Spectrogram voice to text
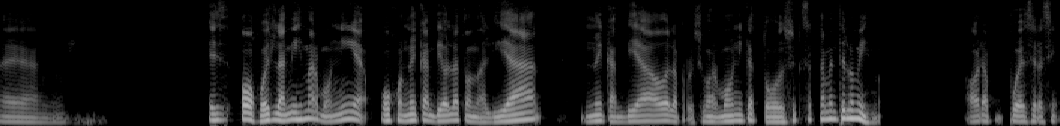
Eh, es, ojo, es la misma armonía. Ojo, no he cambiado la tonalidad, no he cambiado la progresión armónica, todo es exactamente lo mismo. Ahora puede ser así.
